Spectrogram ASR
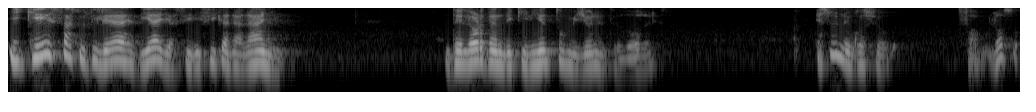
Y que esas utilidades diarias significan al año del orden de 500 millones de dólares. Es un negocio fabuloso,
